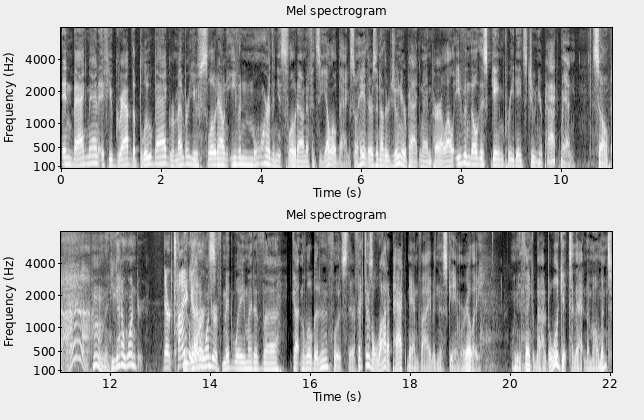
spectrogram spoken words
in Bagman, if you grab the blue bag, remember you slow down even more than you slow down if it's a yellow bag. So hey, there's another Junior Pac-Man parallel, even though this game predates Junior Pac-Man. So, hmm, you gotta wonder. They're time You gotta lords. wonder if Midway might have uh, gotten a little bit of influence there. In fact, there's a lot of Pac-Man vibe in this game, really, when you think about it. But we'll get to that in a moment.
